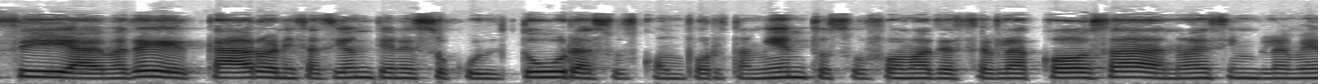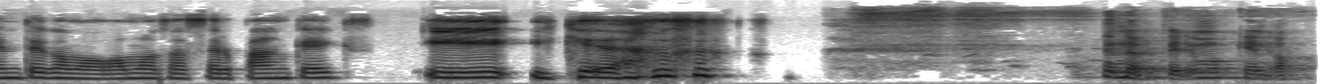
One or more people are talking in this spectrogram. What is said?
Sí, además de que cada organización tiene su cultura, sus comportamientos, sus formas de hacer la cosa, no es simplemente como vamos a hacer pancakes y, y queda. No, esperemos que no.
